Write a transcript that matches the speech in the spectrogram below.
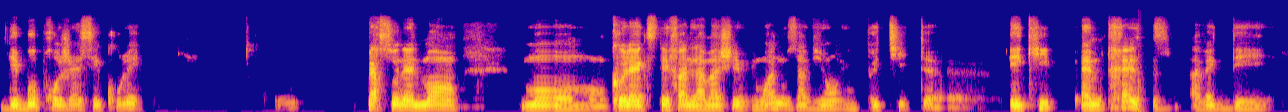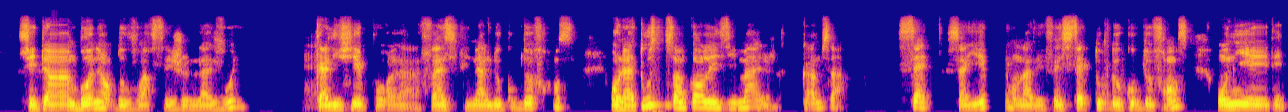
des beaux projets s'écrouler. Personnellement, mon, collègue Stéphane Lamache et moi, nous avions une petite euh, équipe M13 avec des... C'était un bonheur de voir ces jeunes-là jouer qualifiés pour la phase finale de Coupe de France. On a tous encore les images comme ça. Sept, ça y est, on avait fait sept tours de Coupe de France, on y était.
